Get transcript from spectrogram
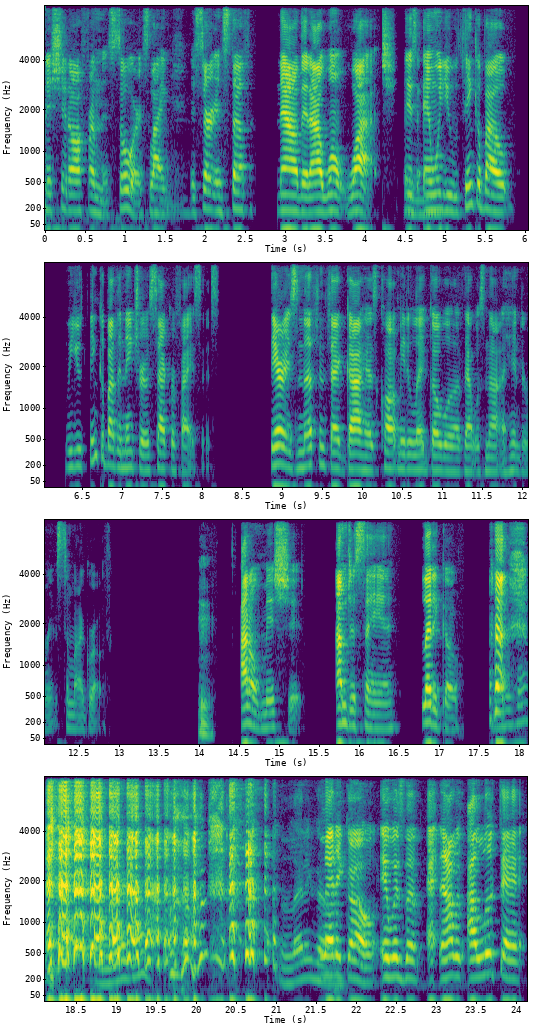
the shit off from the source. Like it's certain stuff now that I won't watch. Is and when you think about when you think about the nature of sacrifices, there is nothing that God has called me to let go of that was not a hindrance to my growth. Hmm. I don't miss shit. I'm just saying, let it go. Let it Let it go. Let it go. It was the and I was I looked at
